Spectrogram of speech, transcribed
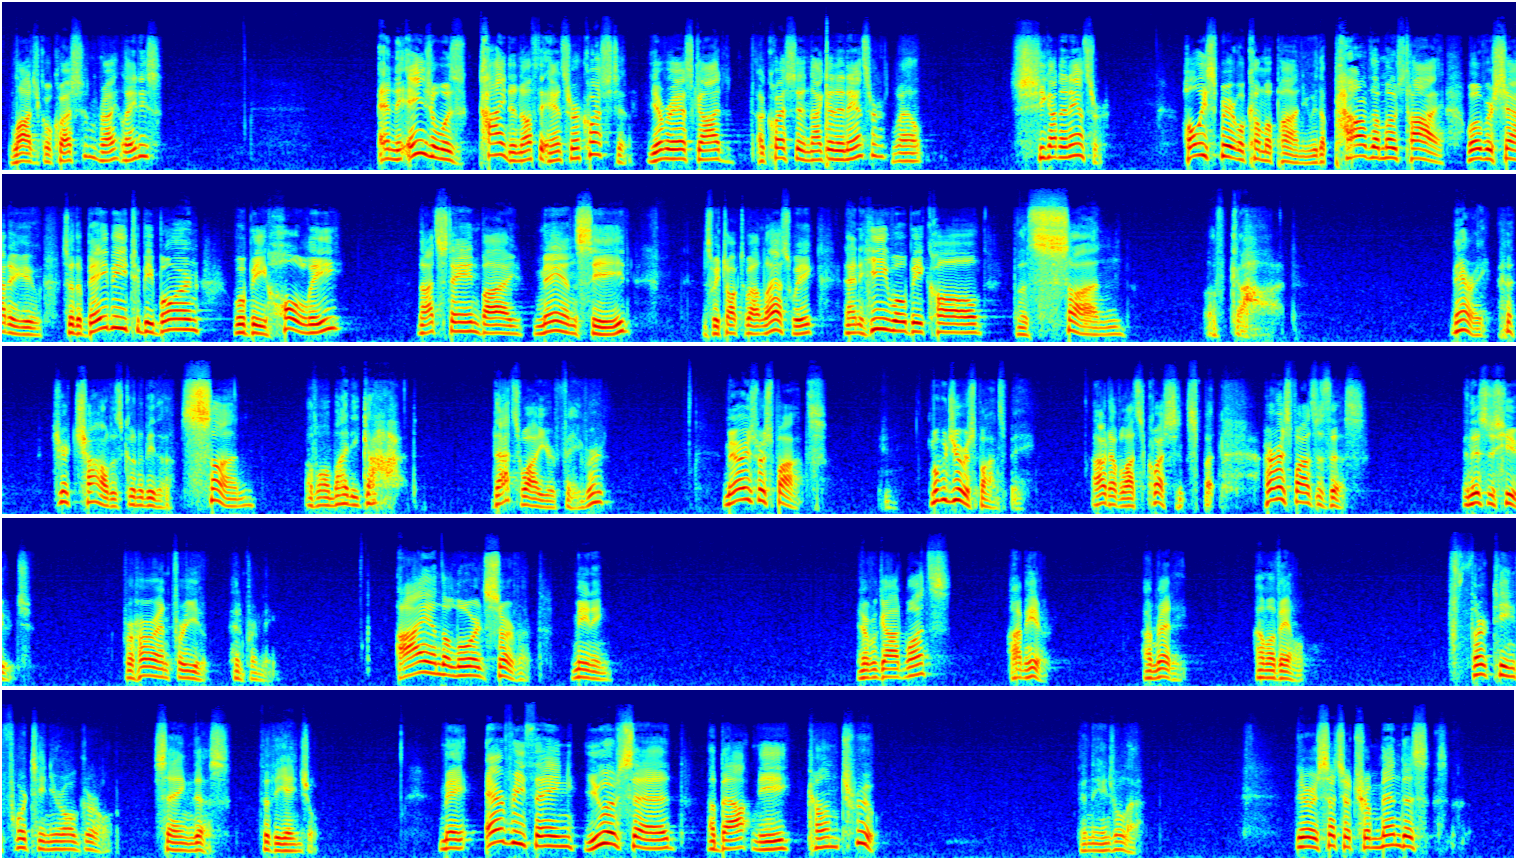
Logical question, right, ladies? And the angel was kind enough to answer a question. You ever ask God a question and not get an answer? Well, she got an answer. Holy Spirit will come upon you. The power of the Most High will overshadow you. So the baby to be born will be holy, not stained by man's seed, as we talked about last week, and he will be called the Son of God. Mary, your child is going to be the Son of Almighty God. That's why you're favored. Mary's response. What would your response be? I would have lots of questions, but her response is this. And this is huge for her and for you and for me. I am the Lord's servant, meaning, whatever God wants, I'm here. I'm ready. I'm available. 13, 14 year old girl saying this to the angel May everything you have said about me come true. Then the angel left. There is such a tremendous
